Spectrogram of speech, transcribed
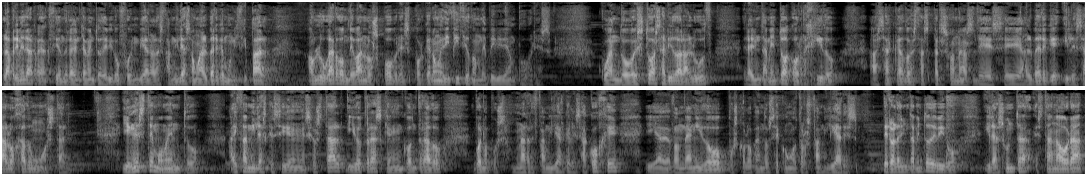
La primera reacción del Ayuntamiento de Vigo fue enviar a las familias a un albergue municipal, a un lugar donde van los pobres, porque era un edificio donde vivían pobres. Cuando esto ha salido a la luz, el ayuntamiento ha corregido, ha sacado a estas personas de ese albergue y les ha alojado en un hostal. Y en este momento hay familias que siguen en ese hostal y otras que han encontrado, bueno, pues una red familiar que les acoge y a donde han ido pues colocándose con otros familiares. Pero el Ayuntamiento de Vigo y la Junta están ahora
